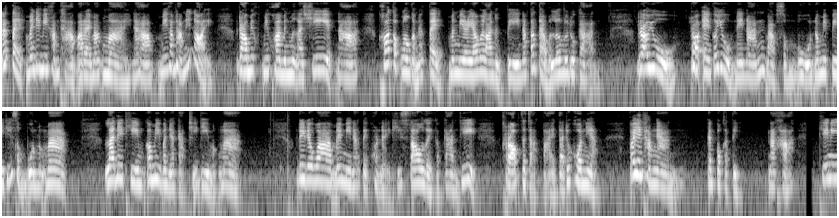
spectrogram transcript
นักเตะไม่ได้มีคำถามอะไรมากมายนะคะ มีคำถามนิดหน่อย เรามีมีความเป็นมืออาชีพนะคะ ข้อตกลงกับนักเตะมันมีระยะเวลาหนึ่งปี นับตั้งแต่วันเริ่มฤดูกาล เราอยู่เราเองก็อยู่ในนั้นแบบสมบูรณ์ เรามีปีที่สมบูรณ์มากๆ และในทีมก็มีบรรยากาศที่ดีมากๆ เรียกได้ว่าไม่มีนักเตะคนไหนที่เศร้าเลยกับการที่ครอปจะจากไป แต่ทุกคนเนี่ยก็ยังทำงานกันปกตินะคะ ทีนี้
